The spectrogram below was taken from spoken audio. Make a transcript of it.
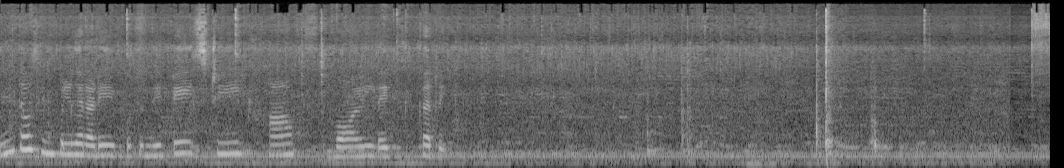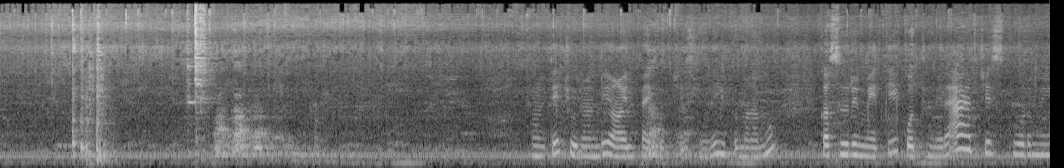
ఎంతో సింపుల్గా రెడీ అయిపోతుంది. Tasty half boiled egg curry అయితే చూడండి ఆయిల్ పైకి వచ్చేసింది ఇప్పుడు మనము కసూరి మేతి కొత్తిమీర యాడ్ చేసుకోవడమే.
